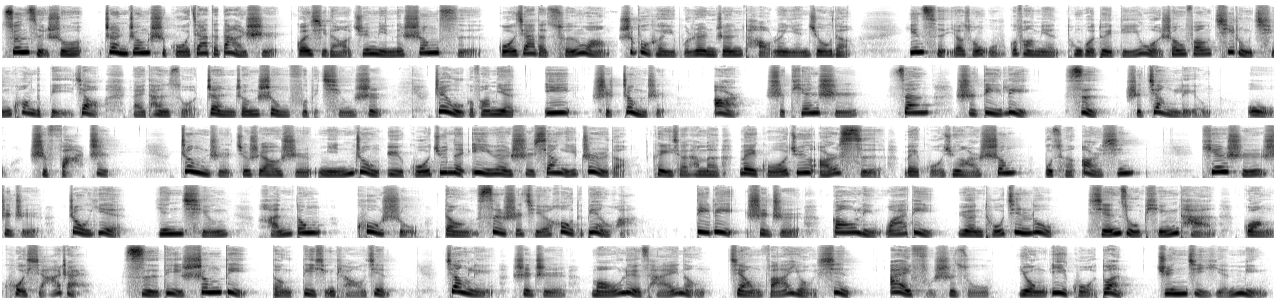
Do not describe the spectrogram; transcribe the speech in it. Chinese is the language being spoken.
孙子说：“战争是国家的大事，关系到军民的生死，国家的存亡，是不可以不认真讨论研究的。因此，要从五个方面，通过对敌我双方七种情况的比较，来探索战争胜负的情势。这五个方面：一是政治，二是天时，三是地利，四是将领，五。”是法治，政治就是要使民众与国君的意愿是相一致的，可以叫他们为国君而死，为国君而生，不存二心。天时是指昼夜、阴晴、寒冬、酷暑等四时节候的变化。地利是指高岭洼地、远途近路、险阻平坦、广阔狭窄、死地生地等地形条件。将领是指谋略才能、奖罚有信、爱抚士卒、勇毅果断、军纪严明；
